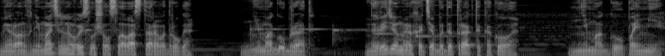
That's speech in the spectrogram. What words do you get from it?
Мирон внимательно выслушал слова старого друга. «Не могу, брат. Доведем ее хотя бы до тракта какого». «Не могу, пойми.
